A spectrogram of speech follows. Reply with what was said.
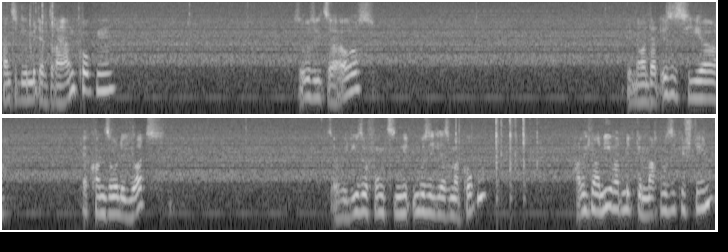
Kannst du dir mit F3 angucken. So sieht sie aus. Genau, und das ist es hier der Konsole J. So, wie die so funktioniert, muss ich erstmal gucken. Habe ich noch nie was mitgemacht, muss ich gestehen.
